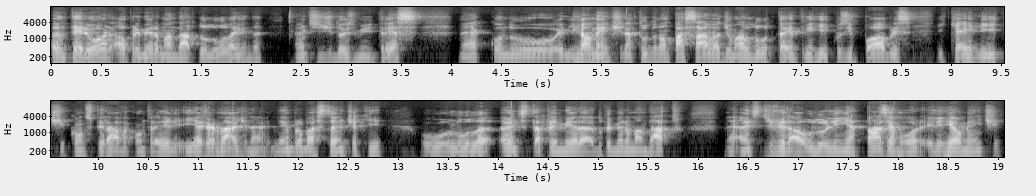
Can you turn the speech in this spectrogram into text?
anterior ao primeiro mandato do Lula, ainda, antes de 2003, né, quando ele realmente né, tudo não passava de uma luta entre ricos e pobres e que a elite conspirava contra ele. E é verdade, né? Lembra bastante aqui o Lula antes da primeira do primeiro mandato, né, antes de virar o Lulinha paz e amor, ele realmente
